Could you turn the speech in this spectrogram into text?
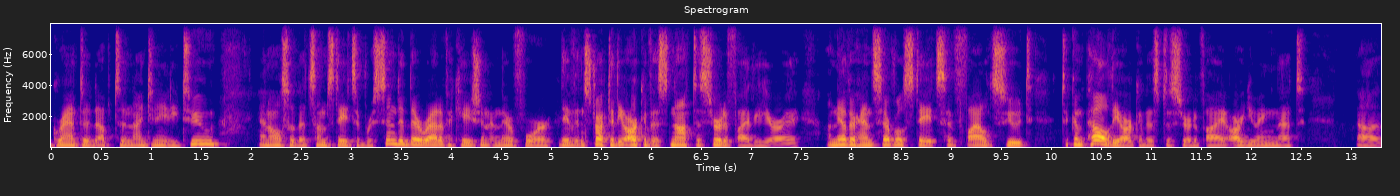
granted up to 1982, and also that some states have rescinded their ratification, and therefore they've instructed the archivist not to certify the ERA. On the other hand, several states have filed suit to compel the archivist to certify, arguing that uh,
